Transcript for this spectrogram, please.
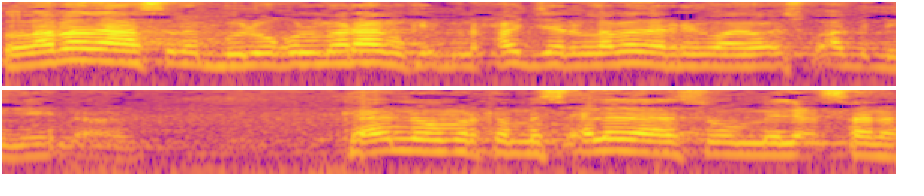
Labadaasna buluuqulmaraamka ibnu xajar labada riwaaya waa isku agdhigay kaanahu marka masaladaasoo milicsana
